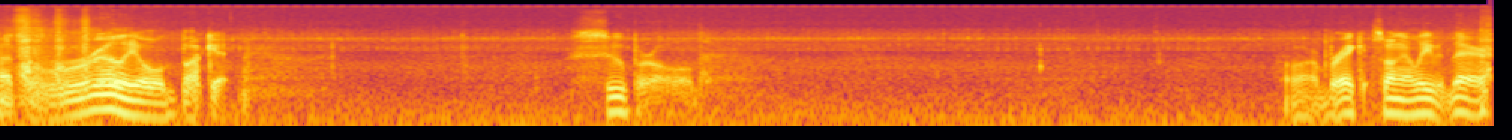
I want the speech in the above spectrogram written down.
that's a really old bucket. Super old. I want to break it, so I'm going to leave it there.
